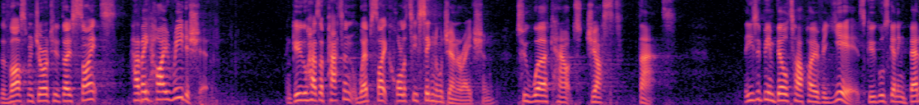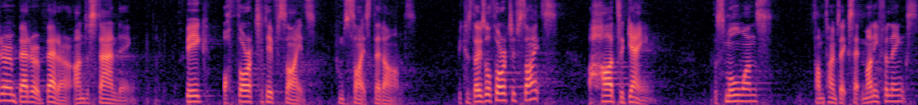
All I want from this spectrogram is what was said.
The vast majority of those sites have a high readership. And Google has a patent, website quality signal generation, to work out just that. These have been built up over years. Google's getting better and better and better at understanding big, authoritative sites from sites that aren't. Because those authoritative sites are hard to gain. The small ones, sometimes they accept money for links,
